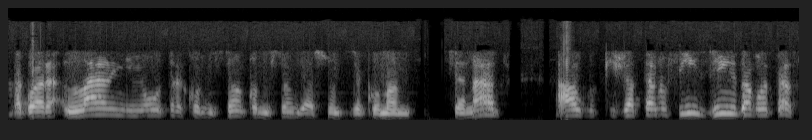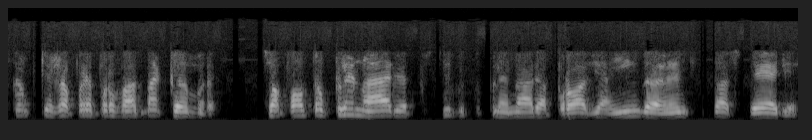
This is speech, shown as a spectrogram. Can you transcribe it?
agora lá em outra comissão, Comissão de Assuntos Econômicos do Senado, algo que já está no finzinho da votação, porque já foi aprovado na Câmara. Só falta o plenário, é possível que o plenário aprove ainda antes das férias.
